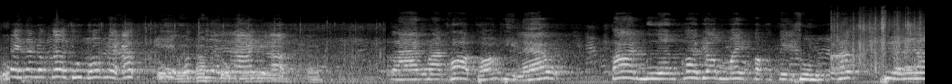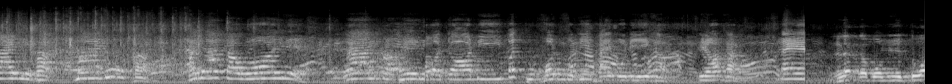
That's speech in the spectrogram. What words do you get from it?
รู้ไหมท่านดรชูพงศ์เลยครับนี่คนเสื้อลายนี่ครับกลางมาครอบท้องถิ่นแล้วบ้านเมืองก็ย่อมไม่ปกติสุขครับเชื่อในลายนี่ครับ มาดูครับ พญาเต่างอยนี่งานประเพณีอบจดีบัตทุกคนบุรีไทยบุรีครับพี่น้องครับ แต่และกระบมีตัว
